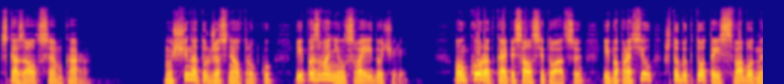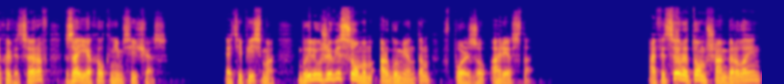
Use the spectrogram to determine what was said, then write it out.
сказал Сэм Карр. Мужчина тут же снял трубку и позвонил своей дочери. Он коротко описал ситуацию и попросил, чтобы кто-то из свободных офицеров заехал к ним сейчас. Эти письма были уже весомым аргументом в пользу ареста. Офицеры Том Шамберлайн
